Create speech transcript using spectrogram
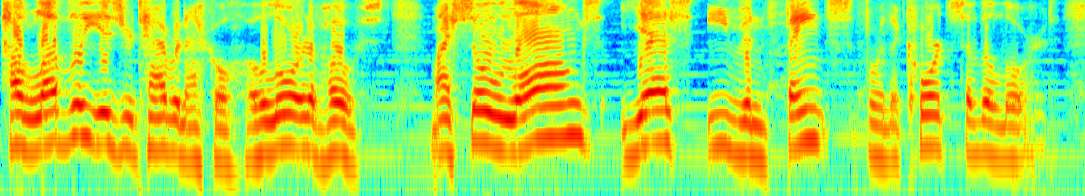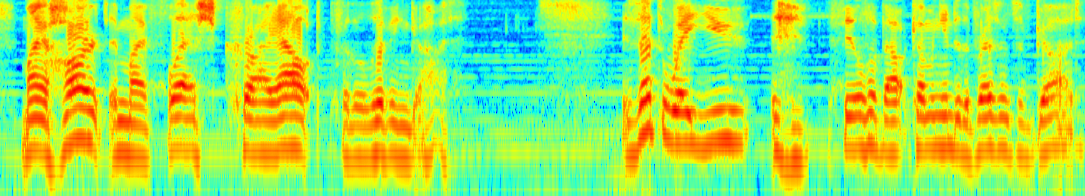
How lovely is your tabernacle, O Lord of hosts! My soul longs, yes, even faints for the courts of the Lord. My heart and my flesh cry out for the living God. Is that the way you feel about coming into the presence of God?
